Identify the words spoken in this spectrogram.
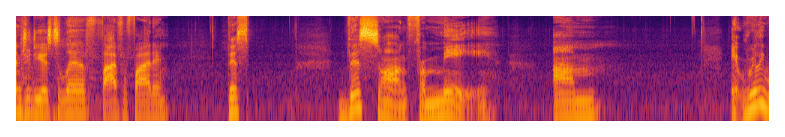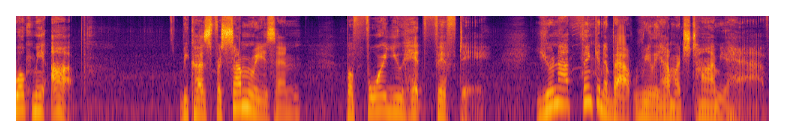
100 Years to Live, Five for Fighting. This this song for me um it really woke me up. Because for some reason before you hit 50 you're not thinking about really how much time you have.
